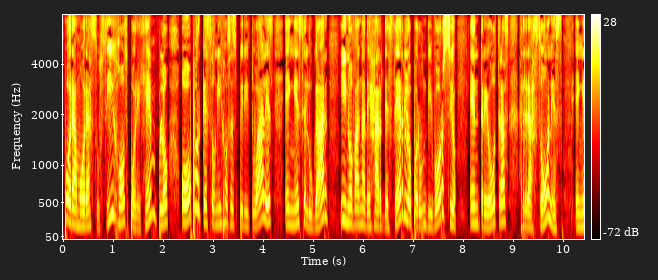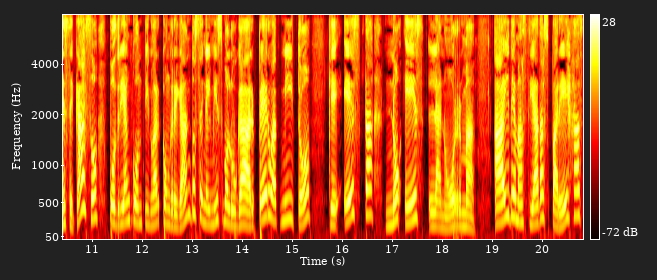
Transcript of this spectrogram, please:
por amor a sus hijos, por ejemplo, o porque son hijos espirituales en ese lugar y no van a dejar de serlo por un divorcio, entre otras razones. En ese caso, podrían continuar congregándose en el mismo lugar, pero admito que esta no es la norma. Hay demasiadas parejas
